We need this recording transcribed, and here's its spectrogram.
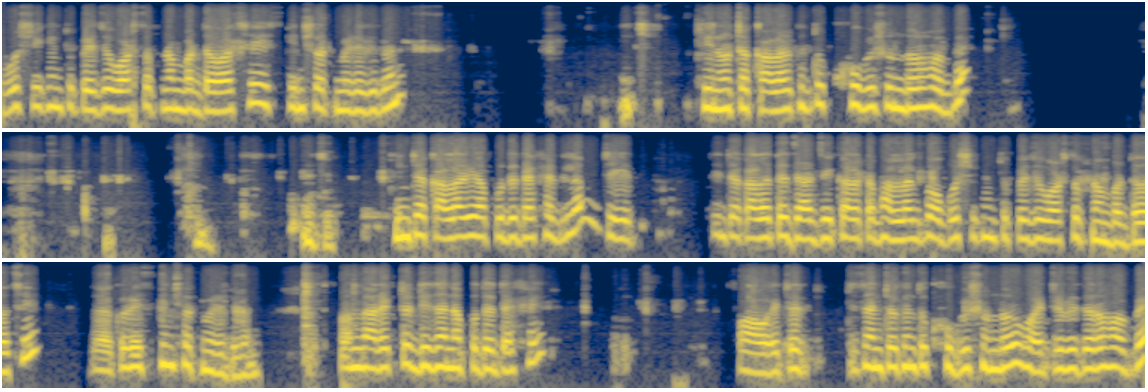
অবশ্যই কিন্তু পেজে হোয়াটসঅ্যাপ নাম্বার দেওয়া আছে স্ক্রিনশট মেরে দিবেন। তিনটা কালার কিন্তু খুবই সুন্দর হবে। তিনটা কালারই আপনাদের দেখা দিলাম, যে তিনটা কালারতে যার যে কালারটা ভালো লাগবে অবশ্যই কিন্তু পেজে হোয়াটসঅ্যাপ নাম্বার দেওয়া আছে। দয়া করে স্ক্রিনশট মেরে দেবেন। আমি আরেকটা ডিজাইন আপনাদের দেখাই। পাও এটা ডিজাইনটা কিন্তু খুবই সুন্দর হোয়াইটের ভিতরে হবে।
